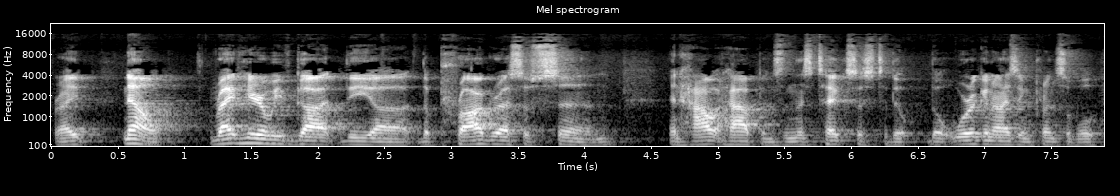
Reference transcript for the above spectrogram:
Right. Now, right here we've got the uh, the progress of sin and how it happens, and this takes us to the, the organizing principle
